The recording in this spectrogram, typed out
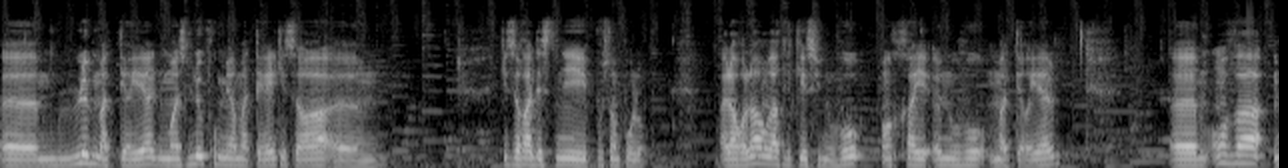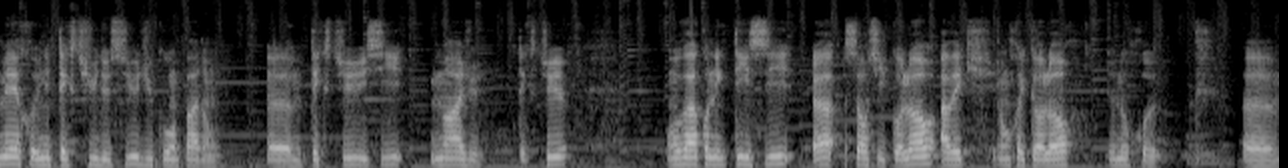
euh, le matériel, moins le premier matériel qui sera qui sera destiné pour son polo. Alors là, on va cliquer sur nouveau, on crée un nouveau matériel. on va mettre une texture dessus, du coup on part dans texture ici, image texture on va connecter ici la sortie color avec l'entrée color de notre euh,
